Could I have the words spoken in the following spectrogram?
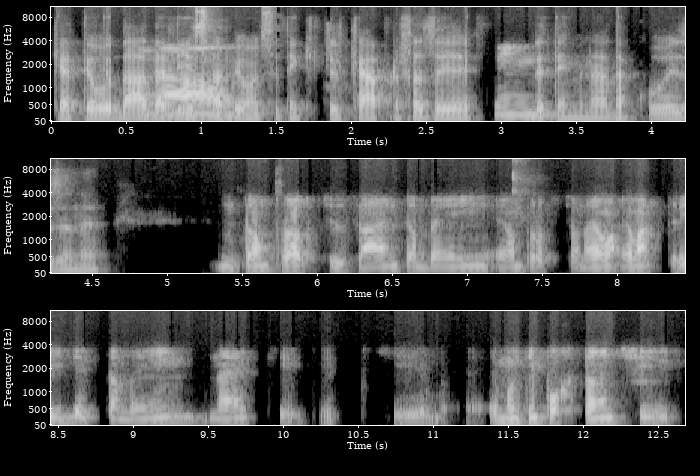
quer ter o dado não. ali, saber onde você tem que clicar para fazer Sim. determinada coisa, né? Então, Product Design também é um profissional, é uma, é uma trilha também, né, que, que que é muito importante,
